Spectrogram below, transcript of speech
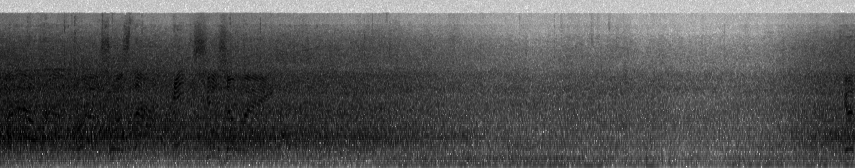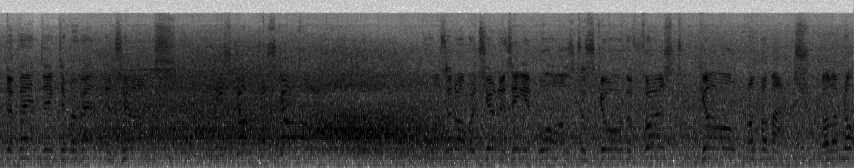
Well, how close was that? Inches away. Good defending to prevent the chance. He's got to score! What an opportunity it was to score the first goal of the match. Well, I'm not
